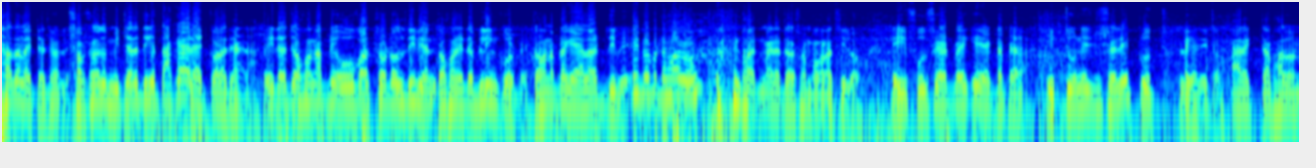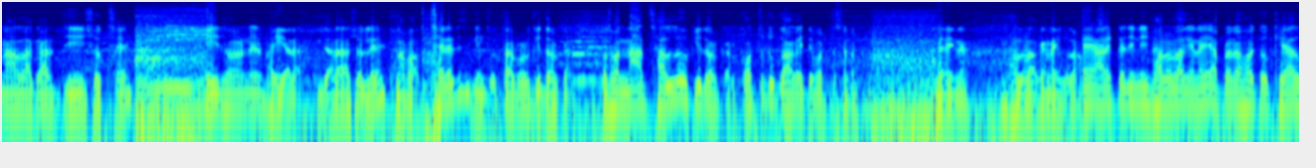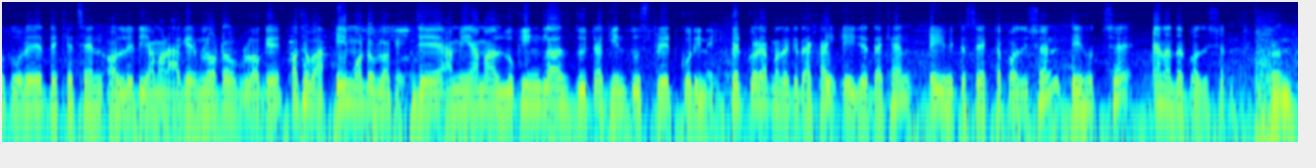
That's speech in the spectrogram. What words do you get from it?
সাদা লাইটটা জ্বলে। সবসময় তো মিটারের দিকে তাকায় রাইড করা যায় না। এটা যখন আপনি ওভার থ্রটল দিবেন, তখন এটা ব্লিঙ্ক করবে, তখন আপনাকে অ্যালার্ট দিবে। এই ব্যাপারটা ভালো বাট মাইরা দেওয়ার সম্ভাবনা ছিল। এই ফুল ফেয়ার বাইকে একটা প্যারা। একটু উনিশ বিষয় প্রুত লেগে যেত। আরেকটা ভালো না লাগার জিনিস হচ্ছে এই ধরনের ভাইয়ারা, যারা আসলে নবাব, ছেড়ে দিছে কিন্তু, তারপর কি দরকার? অথবা না ছাড়লেও কি দরকার? কতটুকু আগাইতে পারতেছেন আপনি? জানি না। ভালো লাগে না এগুলো। হ্যাঁ আরেকটা জিনিস ভালো লাগে নাই, আপনারা হয়তো খেয়াল করে দেখেছেন অলরেডি আমার আগের মোটো ব্লগে অথবা এই মোটো ব্লগে যে আমি আমার লুকিং গ্লাস দুইটা কিন্তু স্প্রেড করি নাই। স্প্রেড করে আপনাদেরকে দেখাই, এই যে দেখেন, এই হইতেছে একটা পজিশন এই হচ্ছে অ্যানাদার পজিশন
